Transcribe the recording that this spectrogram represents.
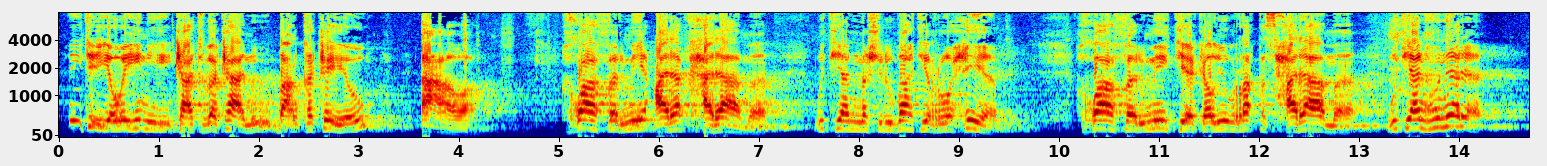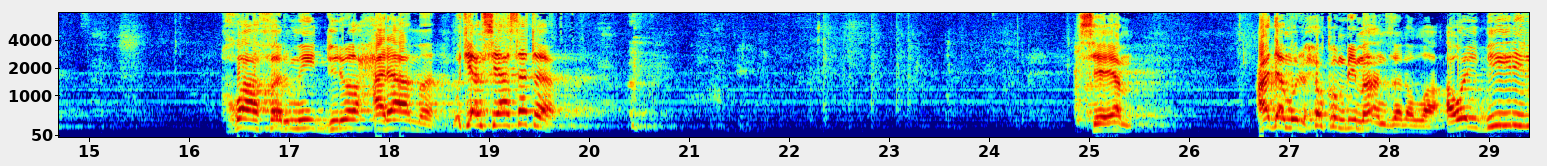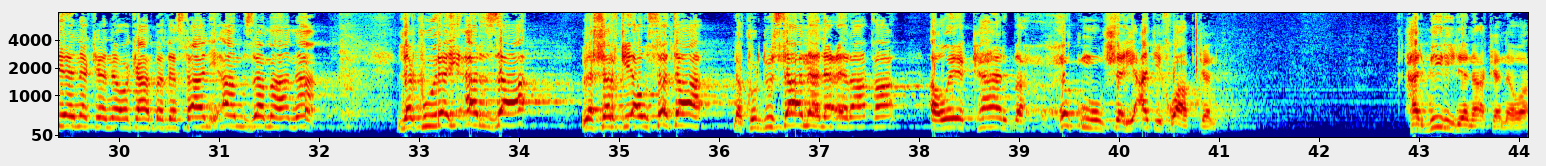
ئیتر یەوە هینی کاتبەکان و بانقەکەیە و ئاوا. خوا فەرمی عەرەق حەرامە، وتیان مەشروباتی ڕۆحییە. خوا فەرمی تێکەڵی و ڕەقس حەرامە، وتیان هونەرە. خوا فەرمی درۆ حەرامە، وتیان سیاسەتە. سێیەم عدم الحكم بما انزل الله ئەوەی بیری لێ نەکەنەوە کاربەدەستانی ئەم زەمانە لە کوورەی ئەرزا لە شەرقی ئەوسەتا لە کوردستانە لە عێراقا ئەوەیە کار بە حکم و شریعەتی خوا بکەن هەر بیری لێ ناکەنەوە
